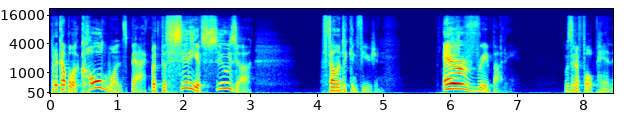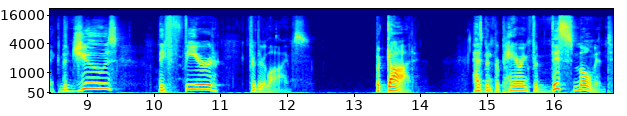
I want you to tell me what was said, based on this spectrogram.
put a couple of cold ones back, but the city of Susa fell into confusion. Everybody was in a full panic. The Jews, they feared for their lives. But God has been preparing for this moment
